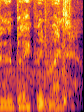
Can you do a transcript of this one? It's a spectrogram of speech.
In the bleak midwinter.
